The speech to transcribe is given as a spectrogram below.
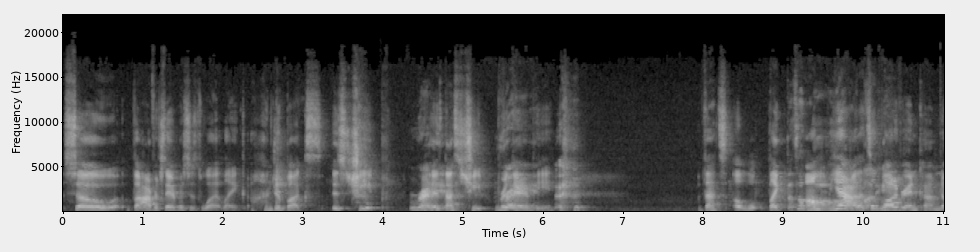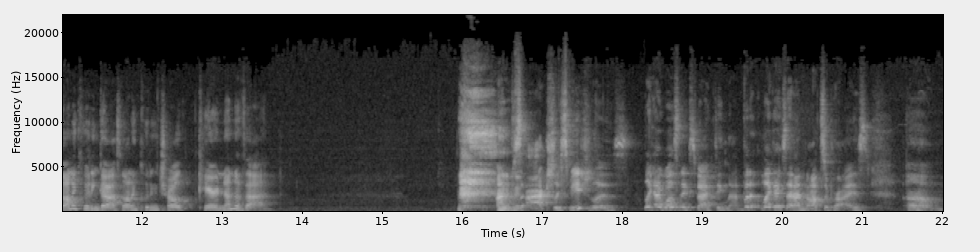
So the average therapist is what like a hundred bucks is cheap. Right. That's cheap for Right. therapy. That's a like That's a um lot yeah, of that's a lot of your income, not including gas, not including child care, none of that. I'm just actually speechless. Like I wasn't expecting that, but like I said, I'm not surprised. Um,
